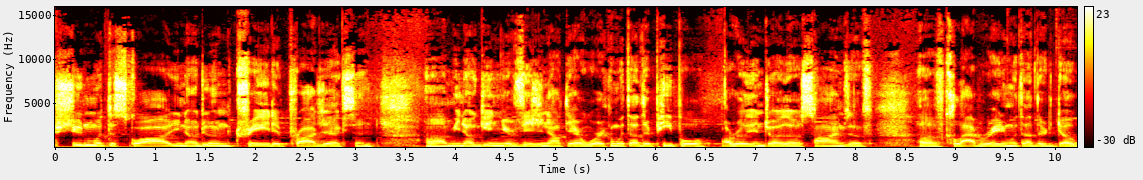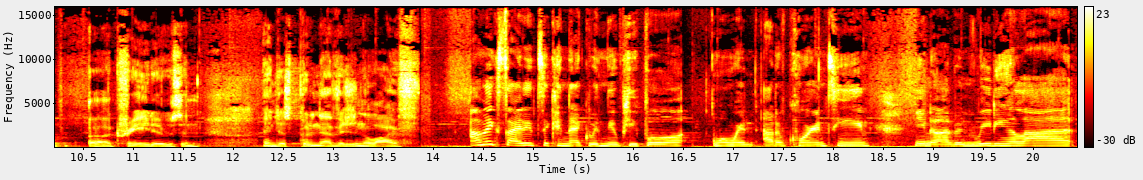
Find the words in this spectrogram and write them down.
Shooting with the squad, you know, doing creative projects and, um, you know, getting your vision out there, working with other people. I really enjoy those times of, of collaborating with other dope uh, creatives and, and just putting that vision to life. I'm excited to connect with new people when we're out of quarantine. You know, I've been reading a lot,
